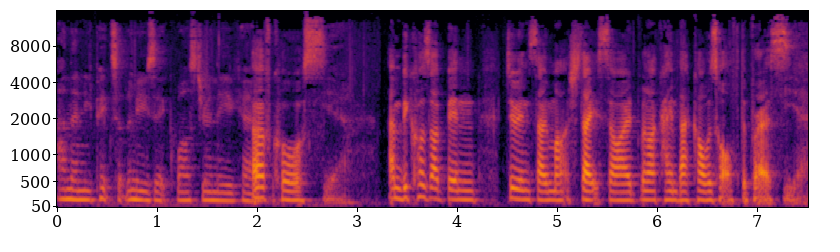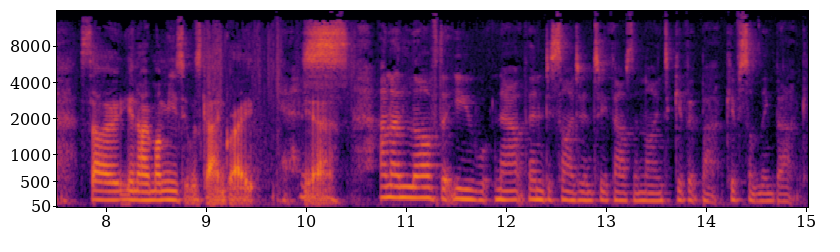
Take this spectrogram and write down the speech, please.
And then you picked up the music whilst you're in the UK. Of course. yeah. And because I've been doing so much stateside, when I came back, I was hot off the press. Yeah. So, you know, my music was going great. Yes. Yeah. And I love that you now then decided in 2009 to give it back, give something back.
